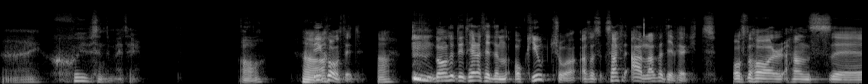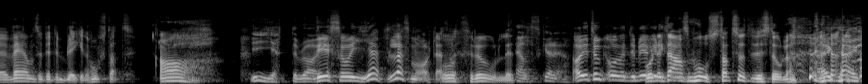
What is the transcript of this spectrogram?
nej, 7 centimeter. Ja, Ja. det är konstigt. Ja. De har suttit hela tiden och gjort så. Alltså sagt alla alternativ högt. Och så har hans eh, vän suttit i publiken och hostat. Åh, Det är jättebra. Det är så jävla smart alltså. otroligt. älskar det. Ja, det tog, och det blev Borde inte liksom, han som hostat suttit i stolen? Exakt.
